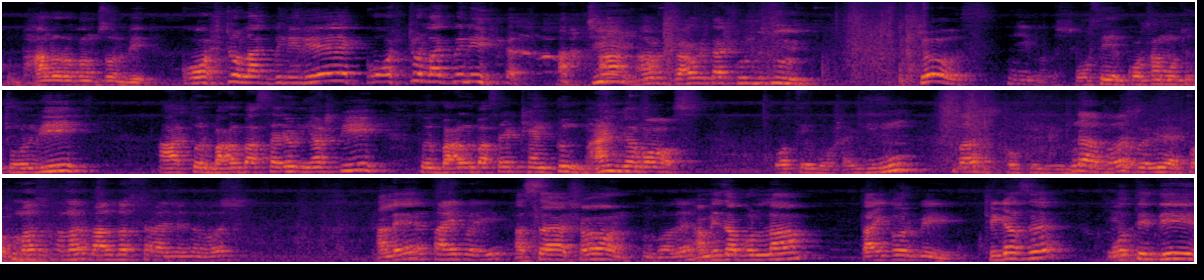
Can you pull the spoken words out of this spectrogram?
খুব ভালো রকম চলবি। কষ্ট লাগবে নি রে কষ্ট লাগবে নি। জি তা শুনবি তুই। চোস। বসের কথা মতো চলবি আর তোর বাল বাচ্চারেও নিয়ে আসবি তোর বাল বাচ্চারে ঠ্যাং টুং ভাঙ্গা বস। পথে বসাই দিমু বস। তোকে না বস। আমার বাল বাচ্চা আসবে না বস। তাহলে পাই পাই আচ্ছা শোন আমি যা বললাম তাই করবি ঠিক আছে? প্রতিদিন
